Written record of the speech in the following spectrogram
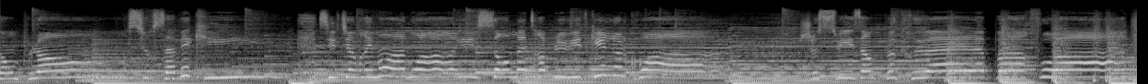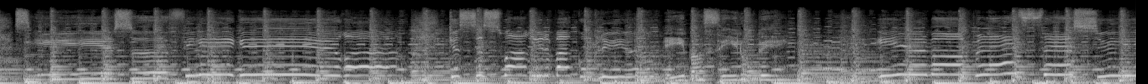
En plan sur sa béquille. S'il tient vraiment à moi, il s'en mettra plus vite qu'il ne le croit. je suis un peu cruelle parfois. S'il se figure que ce soir il va conclure, Eh ben c'est loupé, il me plaît, c'est sûr,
